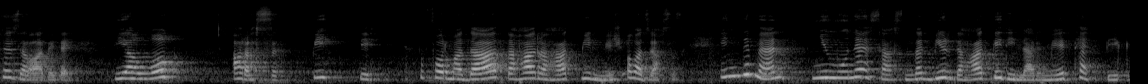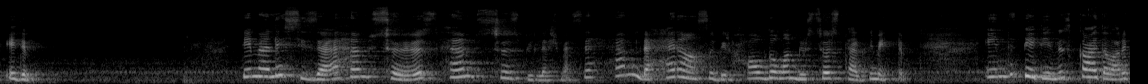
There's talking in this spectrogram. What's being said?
söz əlavə edək. Dialoq arası. Bitdi. Bu formada daha rahat bilmiş olacaqsınız. İndi mən nümunə əsasında bir daha dediklərimi tətbiq edim. Deməli sizə həm söz, həm söz birləşməsi, həm də hər hansı bir halda olan bir söz təqdim etdim. İndi dediyimiz qaydaları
